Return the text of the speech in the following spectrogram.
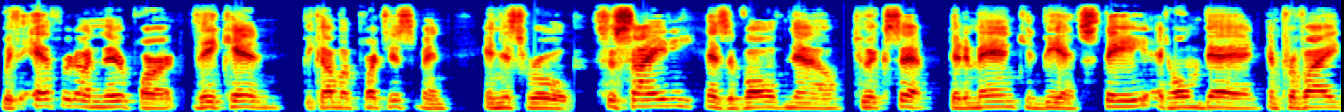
with effort on their part, they can become a participant in this role. Society has evolved now to accept that a man can be a stay at home dad and provide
